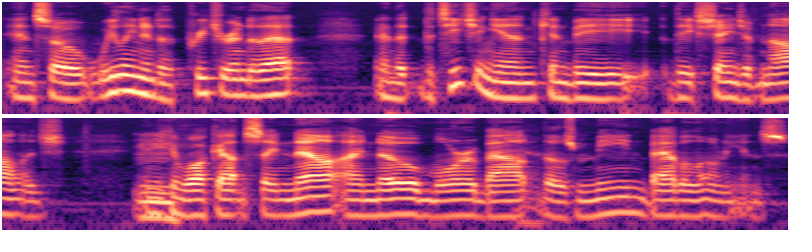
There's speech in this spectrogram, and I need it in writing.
And so we lean into the preacher into that. And the, the teaching end can be the exchange of knowledge. Mm. And you mm. can walk out and say, Now I know more about yeah. those mean Babylonians.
